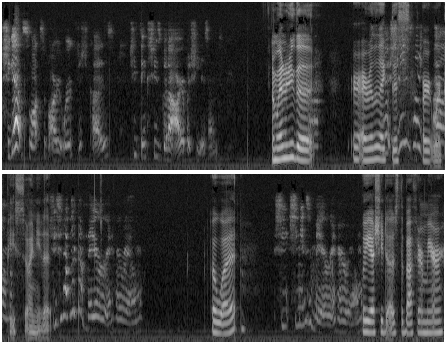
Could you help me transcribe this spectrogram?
She gets lots of artwork just cause she thinks she's good at art, but she isn't. I'm gonna do the. Or I really like she this needs, like, artwork um, piece, so I need it. She should have like a mirror in her room. Oh what? She she needs a mirror in her room. Oh yeah, she does. The bathroom mirror.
